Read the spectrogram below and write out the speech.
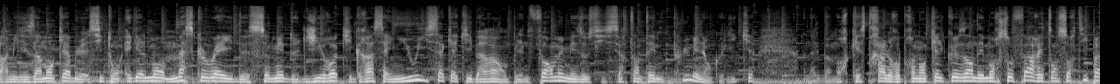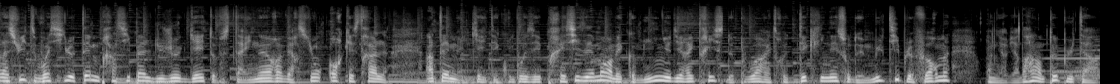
Parmi les immanquables, citons également Masquerade, sommet de J-Rock grâce à une Yui Sakakibara en pleine forme, mais aussi certains thèmes plus mélancoliques. Un album orchestral reprenant quelques-uns des morceaux phares étant sorti par la suite, voici le thème principal du jeu Gate of Steiner, version orchestrale. Un thème qui a été composé précisément avec comme ligne directrice de pouvoir être décliné sous de multiples formes, on y reviendra un peu plus tard.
